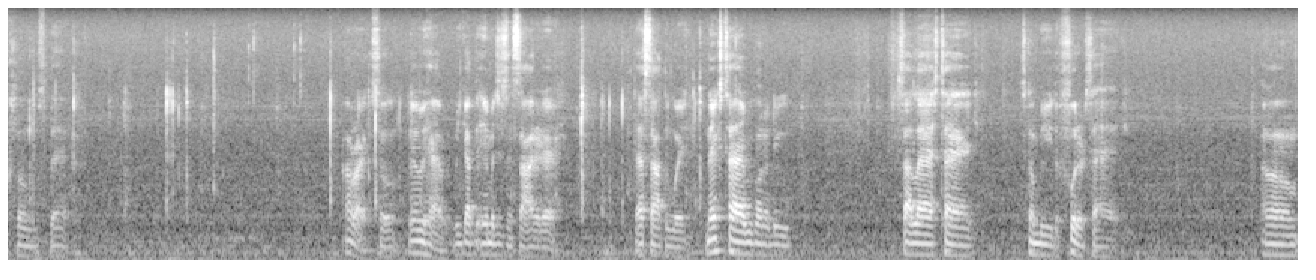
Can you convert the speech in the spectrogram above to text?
Close that. Alright, so there we have it. We got the images inside of there. That's out the way. Next tag we're gonna do, it's our last tag. It's gonna be the footer tag. Um,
